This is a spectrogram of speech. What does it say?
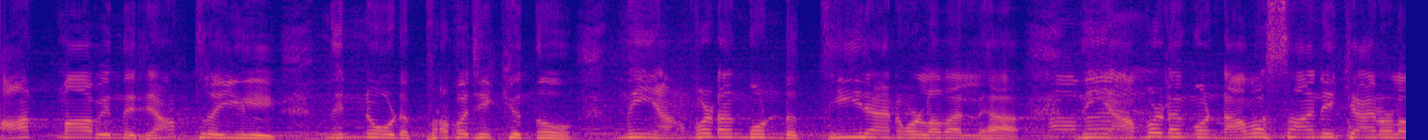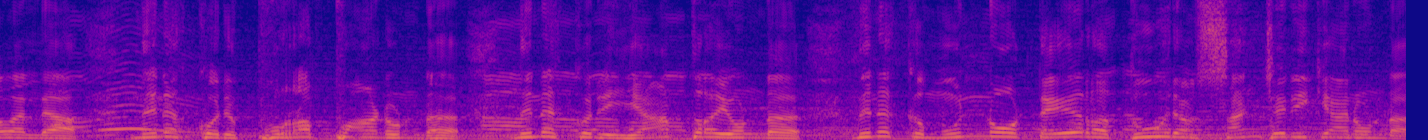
ആത്മാവിന്ന് രാത്രിയിൽ നിന്നോട് പ്രവചിക്കുന്നു നീ അവിടം കൊണ്ട് തീരാനുള്ളതല്ല നീ അവിടം കൊണ്ട് അവസാനിക്കാനുള്ളതല്ല. നിനക്കൊരു പുറപ്പാടുണ്ട് നിനക്കൊരു യാത്രയുണ്ട് നിനക്ക് മുന്നോട്ടേറെ ദൂരം സഞ്ചരിക്കാനുണ്ട്. ഉണ്ട്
